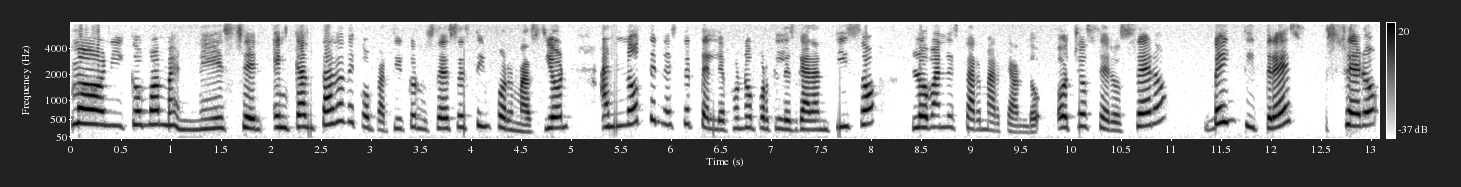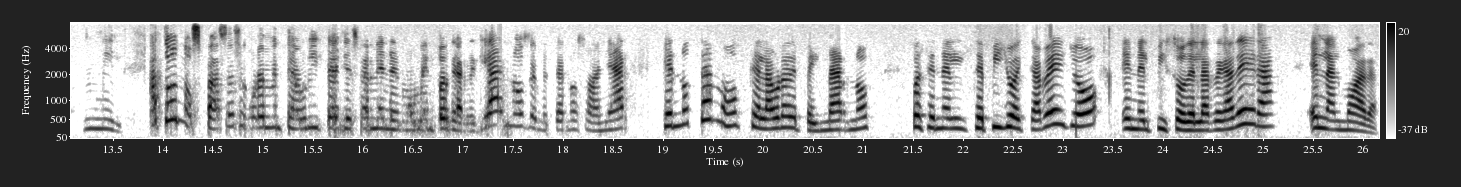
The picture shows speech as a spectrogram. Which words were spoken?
Moni, ¿cómo amanecen? Encantada de compartir con ustedes esta información. Anoten este teléfono porque les garantizo lo van a estar marcando. 800 23 mil. A todos nos pasa, seguramente ahorita ya están en el momento de arreglarnos, de meternos a bañar, que notamos que a la hora de peinarnos, pues en el cepillo de cabello, en el piso de la regadera, en la almohada.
